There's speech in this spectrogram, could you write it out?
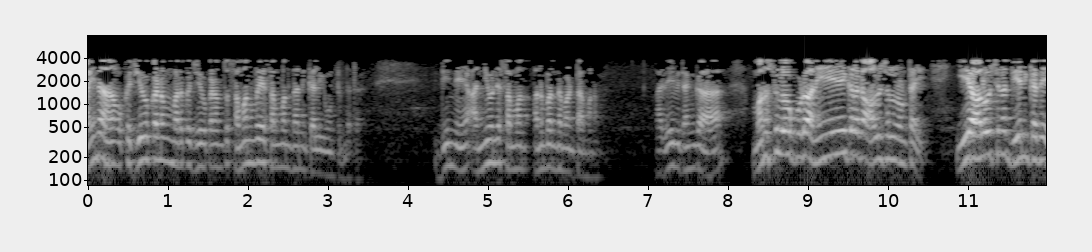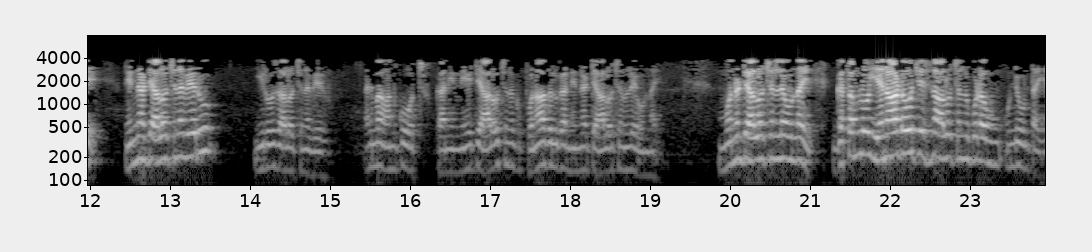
అయినా ఒక జీవకణం మరొక జీవకణంతో సమన్వయ సంబంధాన్ని కలిగి ఉంటుందట. దీన్ని అన్యోన్య సంబంధ అనుబంధం అంటాం మనం. అదేవిధంగా మనసులో కూడా అనేక రకాల ఆలోచనలు ఉంటాయి. ఏ ఆలోచన దేనికదే? నిన్నటి ఆలోచన వేరు ఈరోజు ఆలోచన వేరు అని మనం అనుకోవచ్చు. కానీ నేటి ఆలోచనకు పునాదులుగా నిన్నటి ఆలోచనలే ఉన్నాయి. మొన్నటి ఆలోచనలే ఉన్నాయి. గతంలో ఏనాడో చేసిన ఆలోచనలు కూడా ఉండి ఉంటాయి.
